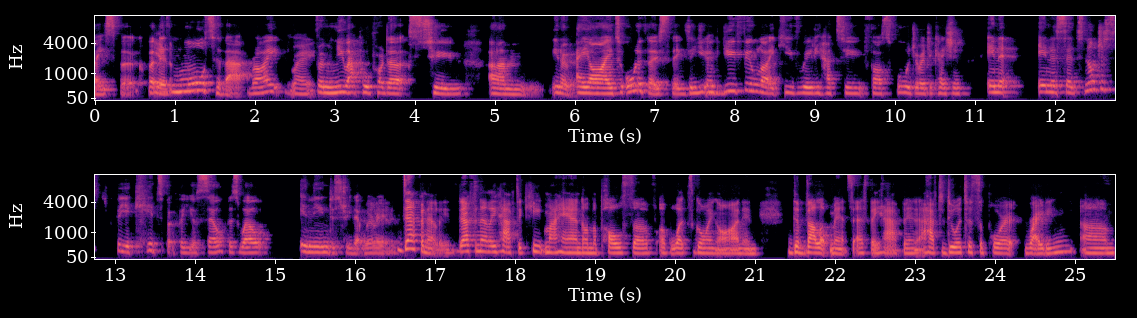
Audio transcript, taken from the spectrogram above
Facebook, but Yeah. there's more to that, right? Right. From new Apple products to um, you know AI to all of those things. So you have you feel like you've really had to fast forward your education in a, in a sense, not just for your kids but for yourself as well in the industry that we're in. Definitely, definitely have to keep my hand on the pulse of of what's going on and developments as they happen. I have to do it to support writing, um,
